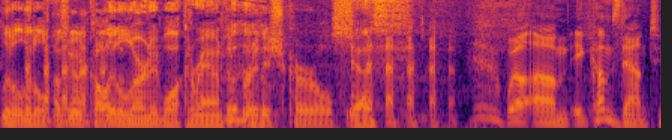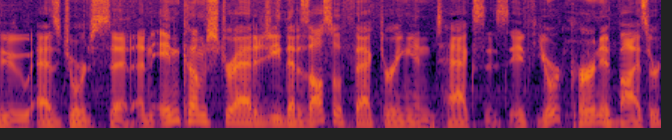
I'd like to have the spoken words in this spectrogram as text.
little little. I was gonna call it little the- learned walking around. The British curls. Yes. Well, um, it comes down to, as George said, an income strategy that is also factoring in taxes. If your current advisor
